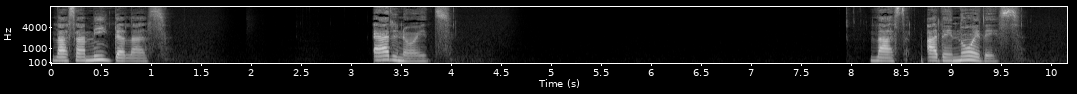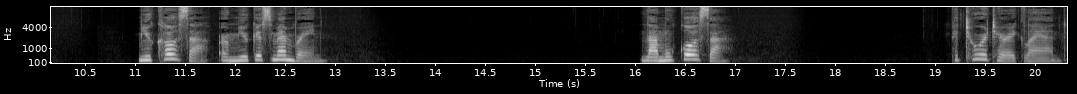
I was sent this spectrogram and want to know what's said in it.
las amígdalas, adenoids, las adenoides, mucosa or mucous membrane, la mucosa, pituitary gland.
